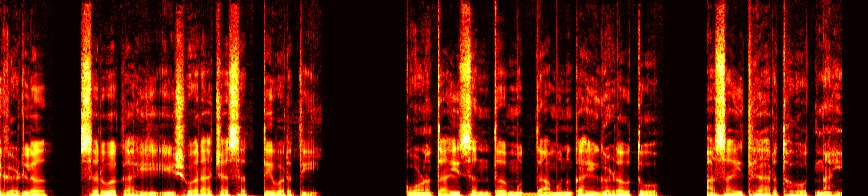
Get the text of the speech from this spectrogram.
घडलं सर्व काही ईश्वराच्या सत्तेवरती. कोणताही संत मुद्दामून काही घडवतो असा इथे अर्थ होत नाही.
